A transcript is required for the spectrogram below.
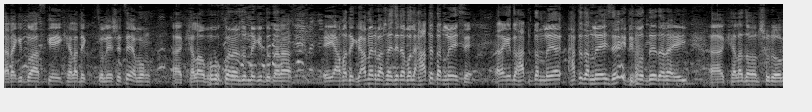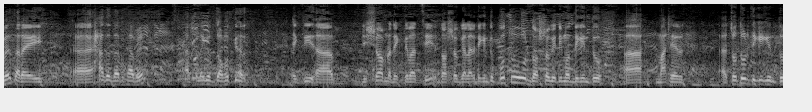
তারা কিন্তু আজকে এই খেলা দেখতে চলে এসেছে এবং খেলা উপভোগ করার জন্য কিন্তু তারা এই আমাদের গ্রামের ভাষায় যেটা বলে হাতে তান লয়েছে তারা কিন্তু হাতে তান লইয়া, হাতে তান টান লইয়াছে। ইতিমধ্যে তারা এই খেলা যখন শুরু হবে, তারা এই হাতে টান খাবে। আসলে খুব চমৎকার একটি দৃশ্য আমরা দেখতে পাচ্ছি। দর্শক গ্যালারিতে কিন্তু প্রচুর দর্শক ইতিমধ্যে কিন্তু মাঠের চতুর্দিকে কিন্তু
